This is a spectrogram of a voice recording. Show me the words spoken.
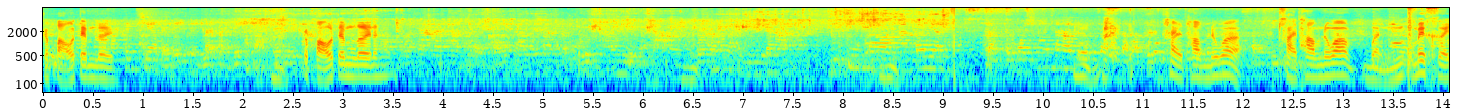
กระเป๋าเต็มเลย กระเป๋าเต็มเลยนะฮะถ่ายทำนึกว่าถ่ายทำนึกว่าเหมือนไม่เคย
